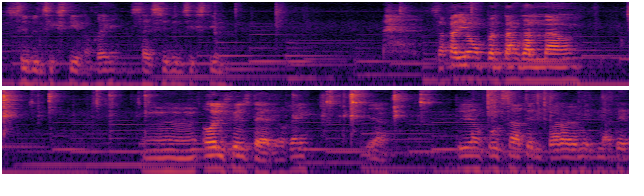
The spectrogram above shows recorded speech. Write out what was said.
716, okay? Size 716. Saka yung pantanggal ng mm, oil filter, okay? Yan. Ito yung tools natin para gamitin natin.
